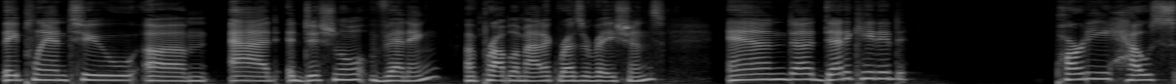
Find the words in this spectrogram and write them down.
they plan to um, add additional vetting of problematic reservations and a dedicated party house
